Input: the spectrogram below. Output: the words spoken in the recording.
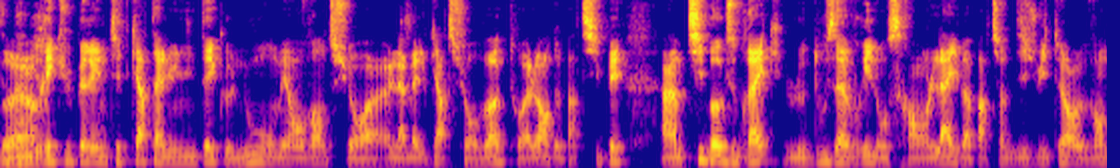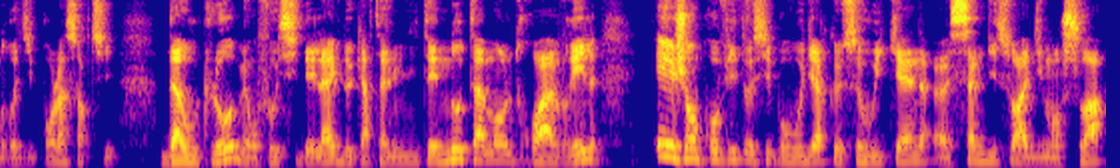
euh, récupérer une petite carte à l'unité que nous on met en vente sur euh, la belle carte sur Vogue ou alors de participer à un petit box break. Le 12 avril, on sera en live à partir de 18h le vendredi pour la sortie d'Outlaw, mais on fait aussi des lives de cartes à l'unité, notamment le 3 avril et j'en profite aussi pour vous dire que ce week-end, euh, samedi soir et dimanche soir,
